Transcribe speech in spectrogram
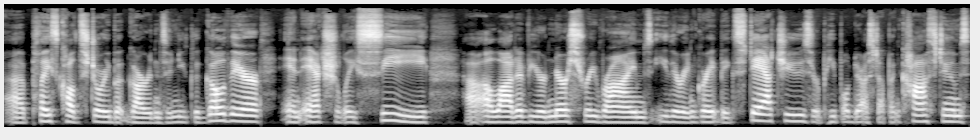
a place called Storybook Gardens, and you could go there and actually see uh, a lot of your nursery rhymes, either in great big statues or people dressed up in costumes.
